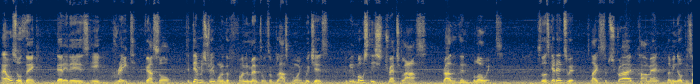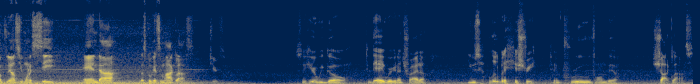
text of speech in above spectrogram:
I also think that it is a great vessel to demonstrate one of the fundamentals of glass blowing, which is to be mostly stretch glass rather than blow it. So let's get into it. Like, subscribe, comment, let me know if there's something else you want to see, and uh, let's go get some hot glass. Cheers. So here we go. Today we're going to try to use a little bit of history to improve on the shot glass.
